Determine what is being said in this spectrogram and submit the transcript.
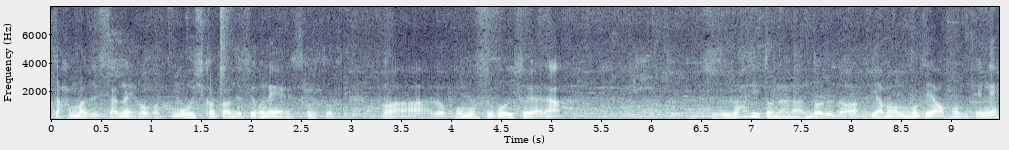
実ははま寿司さんの恵方巻きも美味しかったんですよね。そうそう。まあどこもすごい人やな。ずらりと並んどるのは山本屋本店ね。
